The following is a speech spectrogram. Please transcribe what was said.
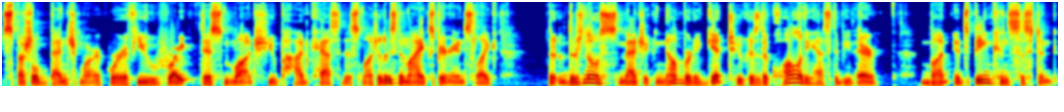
special benchmark where if you write this much, you podcast this much, at least in my experience, like th- there's no magic number to get to because the quality has to be there, but it's being consistent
